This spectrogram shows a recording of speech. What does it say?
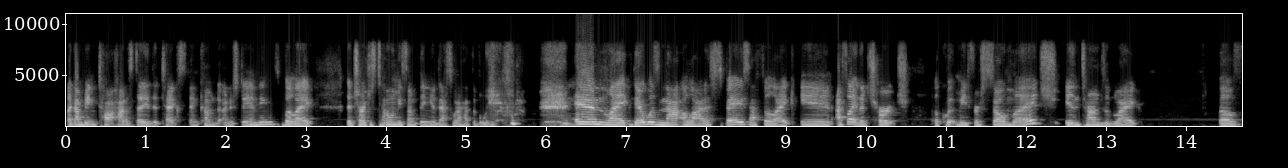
like I'm being taught how to study the text and come to understandings, but like the church is telling me something and that's what I have to believe. mm-hmm. And like there was not a lot of space, I feel like in I feel like the church equipped me for so much in terms of like of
